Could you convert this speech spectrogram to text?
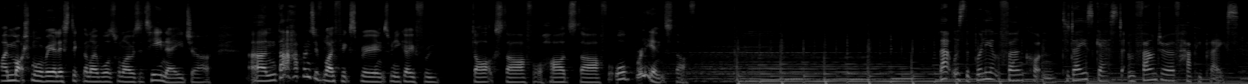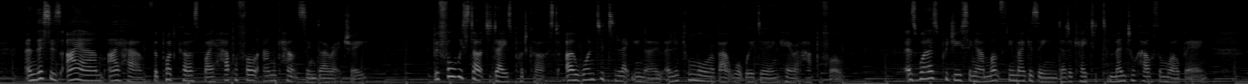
I'm much more realistic than I was when I was a teenager. And that happens with life experience when you go through dark stuff or hard stuff or brilliant stuff. That was the brilliant Fearne Cotton, today's guest and founder of Happy Place. And this is I Am, I Have, the podcast by Happiful and Counselling Directory. Before we start today's podcast, I wanted to let you know a little more about what we're doing here at Happiful. As well as producing our monthly magazine dedicated to mental health and well-being,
